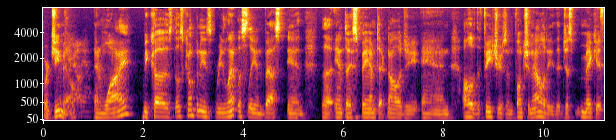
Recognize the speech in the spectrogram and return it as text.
or Gmail. Gmail yeah. And why? Because those companies relentlessly invest in the anti-spam technology and all of the features and functionality that just make it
